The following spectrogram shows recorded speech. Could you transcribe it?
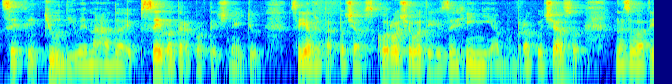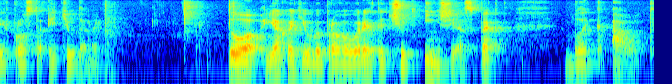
цих етюдів, я нагадаю, психотерапевтичний етюд, це я вже так почав скорочувати за лінії або браку часу, називати їх просто етюдами. То я хотів би проговорити чуть інший аспект blackout.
